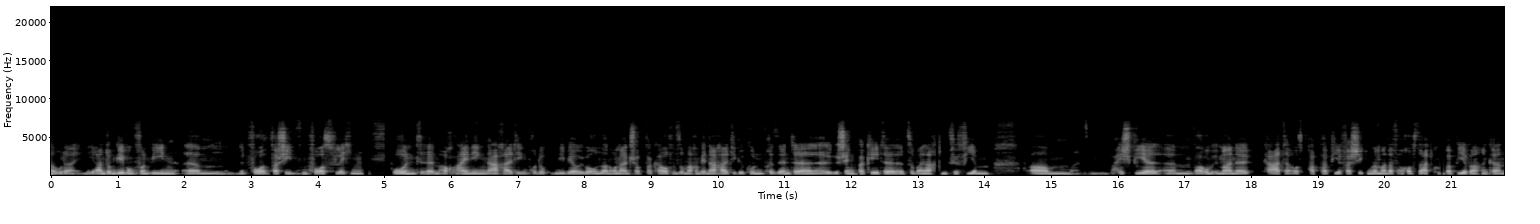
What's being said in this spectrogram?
oder in die Randumgebung von Wien ähm, mit vor, verschiedensten Forstflächen und ähm, auch einigen nachhaltigen Produkten, die wir über unseren Online-Shop verkaufen. So machen wir nachhaltige Kundenpräsente, äh, Geschenkpakete äh, zu Weihnachten für Firmen. Ähm, Beispiel, ähm, warum immer eine Karte aus Papppapier verschicken, wenn man das auch auf Saatgutpapier machen kann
